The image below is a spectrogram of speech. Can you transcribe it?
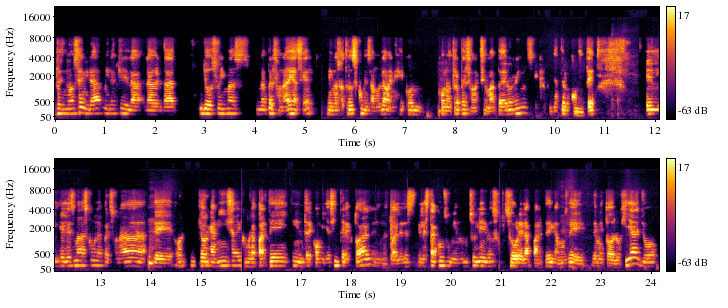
Pues no sé, mira, mira que la, la verdad, yo soy más una persona de hacer. Y nosotros comenzamos la ONG con, con otra persona que se llama Pedro Reynolds, que creo que ya te lo comenté. Él, él, es más como la persona de, que organiza y como la parte, entre comillas, intelectual, en la cual él, él, está consumiendo muchos libros sobre la parte, digamos, de, de, metodología. Yo,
